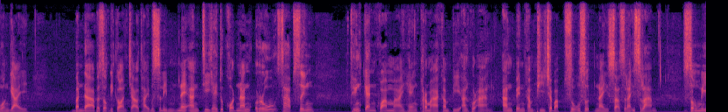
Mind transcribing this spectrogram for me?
ห่วงใยบรรดาประสบนิกรชาวไทยมุสลิม ในอันที่ให้ทุกคนนั้นรู้ทราบซึ้ง ถึงแก่นความหมายแห่งพระมหาคัมภีร์อัลกุรอาน อันเป็นคัมภีร์ฉบับสูงสุดในศาสนาอิสลาม ทรงมี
